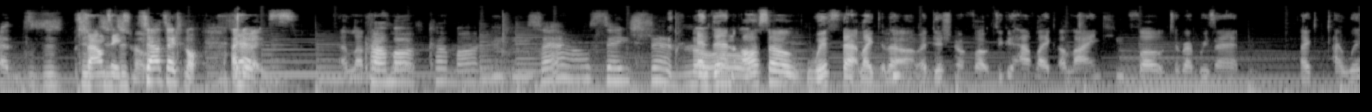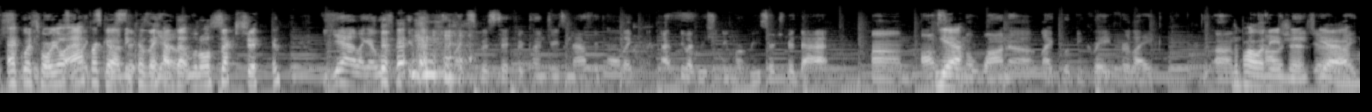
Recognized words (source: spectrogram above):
Uh, z- z- Soundsational. Soundsational. I knew it. I love that Come on, come on. Mhm. Soundsational. And then also with that, like the um, additional floats, you could have like a Lion King float to represent, like I wish Equatorial represent, like, Africa specific- because they yeah, have that little section. Yeah, like I wish we could represent like specific countries in Africa. Like I feel like we should do more research for that. Um, also, Yeah. Moana like would be great for like um, The Polynesia, yeah. like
